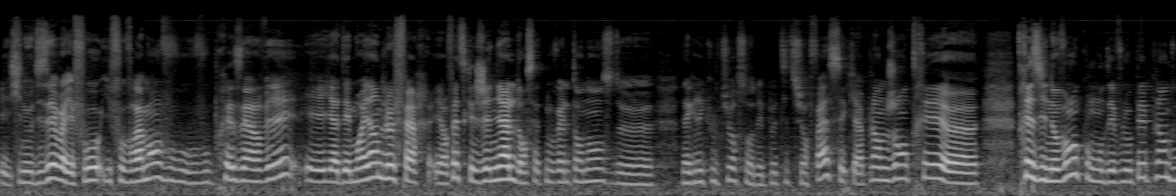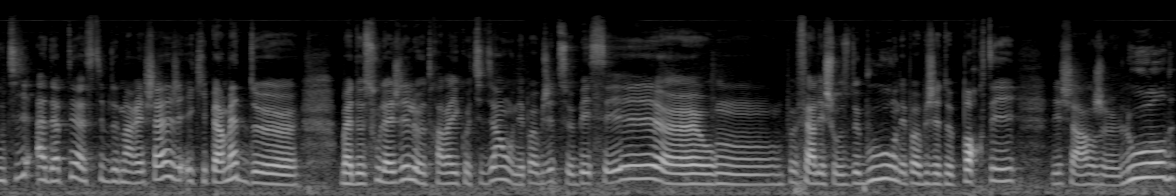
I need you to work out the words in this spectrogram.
et qui nous disait il, faut, il faut vraiment vous, vous, préserver et il y a des moyens de le faire. Et en fait, ce qui est génial dans cette nouvelle tendance d'agriculture sur des petites surfaces, c'est qu'il y a plein de gens très, euh, très innovants qui ont développé plein d'outils adaptés à ce type de maraîchage et qui permettent de, bah, de soulager le travail quotidien. On n'est pas obligé de se baisser, euh, on peut faire les choses debout, on n'est pas obligé de porter des charges lourdes,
